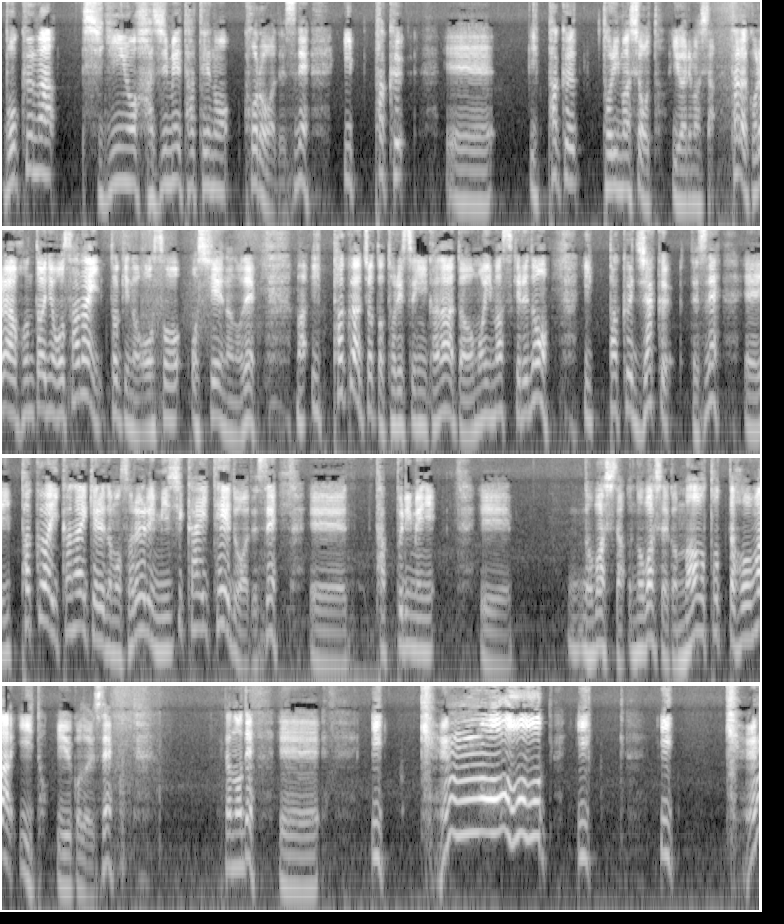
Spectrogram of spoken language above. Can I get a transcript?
僕が詩吟を始めたての頃はですね、一泊、えー、一泊取りましょうと言われました。ただこれは本当に幼い時の教えなので、まあ一泊はちょっと取りすぎかなとは思いますけれども、一泊弱ですね。えー、一泊はいかないけれども、それより短い程度はですね、えー、たっぷりめに、えー伸ばした、伸ばしたというか間を取った方がいいということですね。なので、えー、一見を、一、一見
